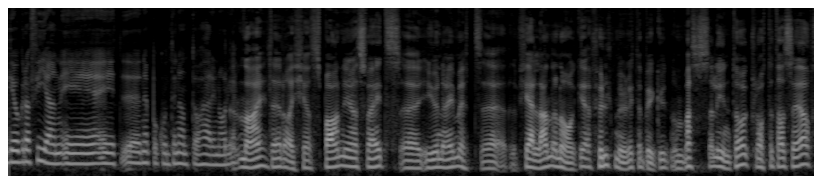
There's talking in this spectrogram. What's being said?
geografien nede på kontinentet og her i Norge? Nei, det er det ikke. Spania, Sveits, uh, you name it. Uh, Fjellene Norge er fullt mulig til å bygge ut masse lyntog, flotte traseer.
